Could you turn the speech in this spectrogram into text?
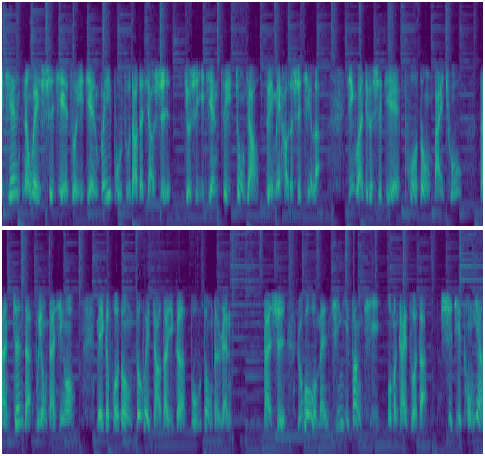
天能为世界做一件微不足道的小事，就是一天最重要、最美好的事情了。尽管这个世界破洞百出，但真的不用担心哦。每个破洞都会找到一个补洞的人。但是如果我们轻易放弃我们该做的，世界同样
